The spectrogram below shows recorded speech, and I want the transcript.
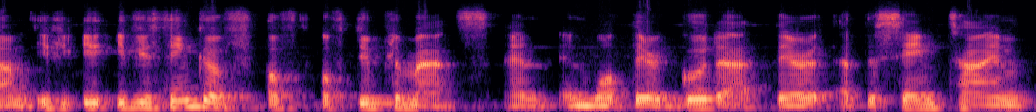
um, if, if you think of, of, of, diplomats and, and what they're good at, they're at the same time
